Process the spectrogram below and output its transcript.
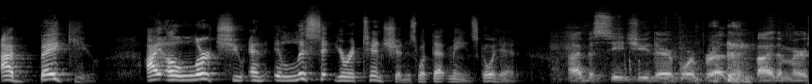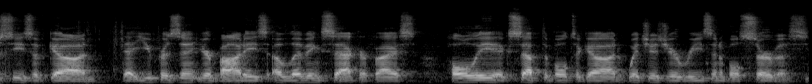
I beg you, I alert you and elicit your attention, is what that means. Go ahead. I beseech you, therefore, brethren, by the mercies of God, that you present your bodies a living sacrifice, holy, acceptable to God, which is your reasonable service.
